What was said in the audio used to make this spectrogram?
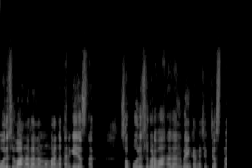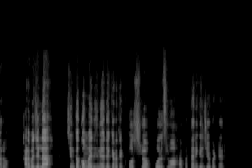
పోలీసులు వాహనాదారులను ముమ్మరంగా తనిఖీ చేస్తున్నారు. సో పోలీసులు కూడా వాహనాదారులను భయంకరంగా చెక్ చేస్తున్నారు. కడప జిల్లా చింతకొమ్మ ధినే దగ్గర చెక్ పోస్ట్లో పోలీసులు వాహన తనిఖీలు చేపట్టారు.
